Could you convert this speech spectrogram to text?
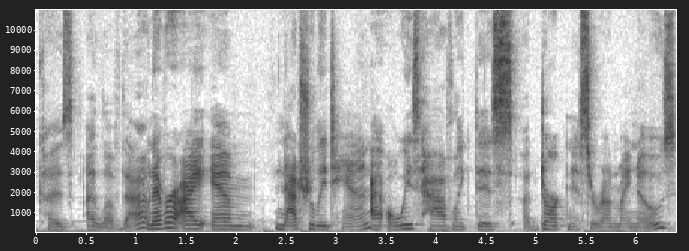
because I love that. Whenever I am naturally tan, I always have like this uh, darkness around my nose.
